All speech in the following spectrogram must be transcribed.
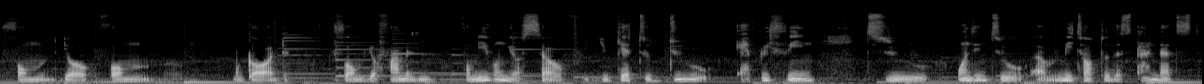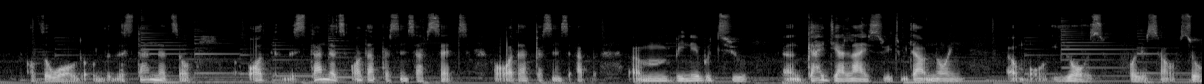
from your from God, from your family, from even yourself, you get to do everything to wanting to um, meet up to the standards of the world, or the, the standards of or the standards other persons have set, or other persons have um, been able to uh, guide their lives with without knowing um, yours for yourself. So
